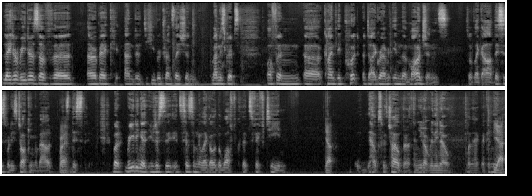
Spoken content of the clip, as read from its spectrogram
later readers of the Arabic and the Hebrew translation manuscripts often uh, kindly put a diagram in the margins, sort of like, ah, this is what he's talking about. Right. It's this. But reading it, you just it says something like, oh, the wafq that's fifteen. Yeah. Helps with childbirth, and you don't really know what the heck that can mean. Yeah.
